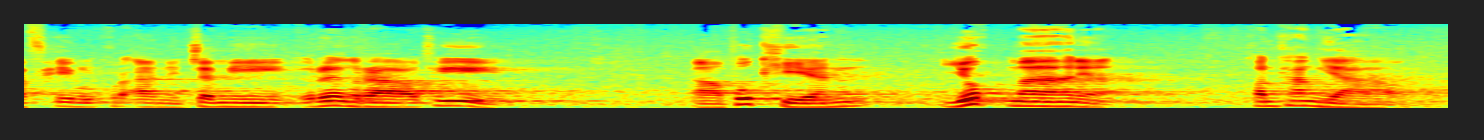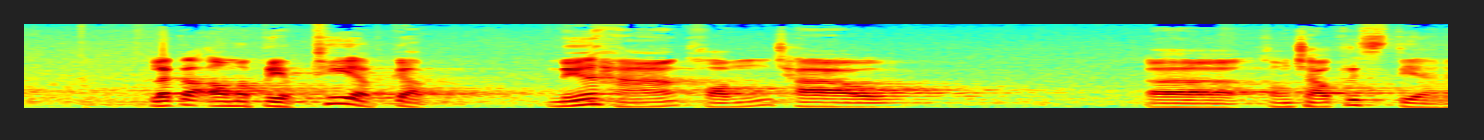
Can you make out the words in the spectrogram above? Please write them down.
ตัฟฮีมุลกุรอานเนี่ยจะมีเรื่องราวที่ ผู้เขียนยกมาเนี่ยค่อนข้างยาว แล้วก็เอามาเปรียบเทียบกับเนื้อหาของชาวอของชาวคริสเตียน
